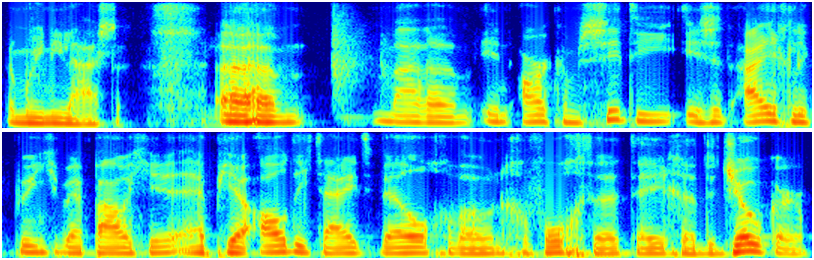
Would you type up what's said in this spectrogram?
Dan moet je niet luisteren. Ehm, maar ehm, in Arkham City is het eigenlijk puntje bij paaltje. Heb je al die tijd wel gewoon gevochten tegen de Joker.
